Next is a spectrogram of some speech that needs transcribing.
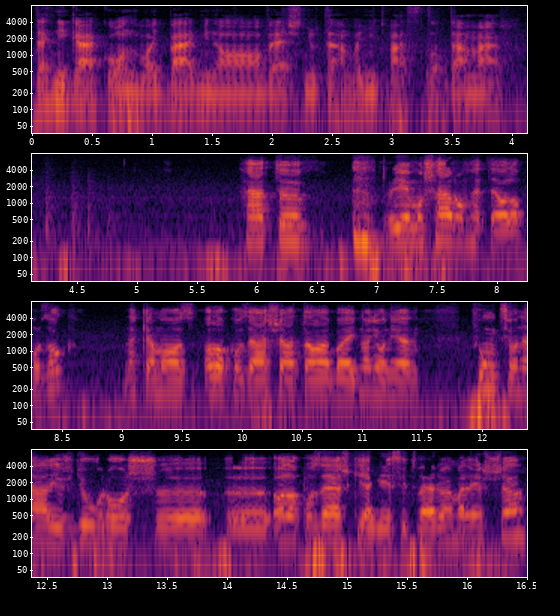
technikákon, vagy bármin a verseny után, vagy mit változtattál már? Hát, ugye most három hete alapozok. Nekem az alapozás általában egy nagyon ilyen funkcionális, gyúrós ö, ö, alapozás, kiegészítve erőemeléssel.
